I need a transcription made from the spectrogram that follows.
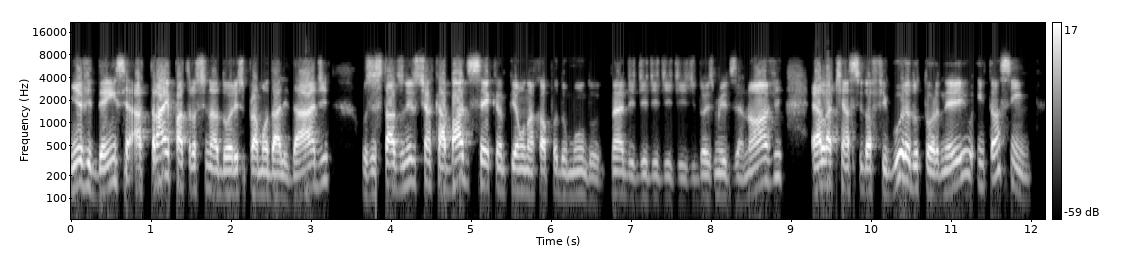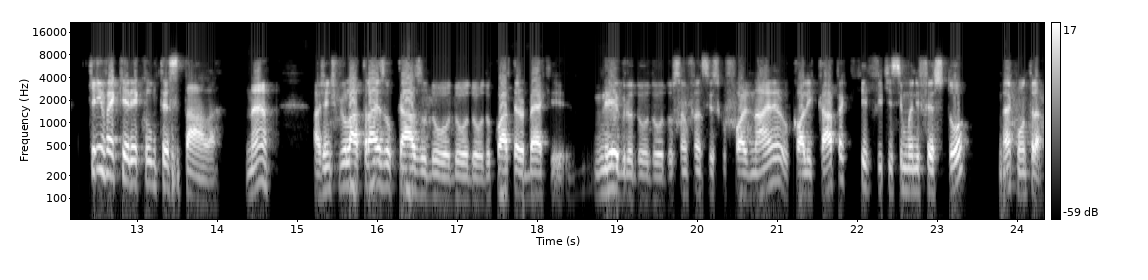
em evidência, atrai patrocinadores para a modalidade. Os Estados Unidos tinha acabado de ser campeão na Copa do Mundo né, de, de, de, de 2019, ela tinha sido a figura do torneio, então, assim, quem vai querer contestá-la? Né? A gente viu lá atrás o caso do, do, do, do quarterback negro do, do, do, San Francisco 49er, o Colin Kaepernick, que, que se manifestou né, contra,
